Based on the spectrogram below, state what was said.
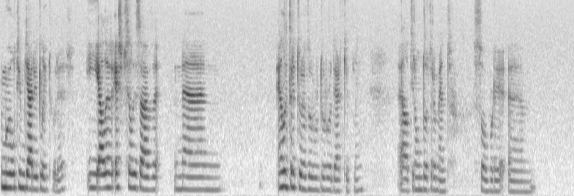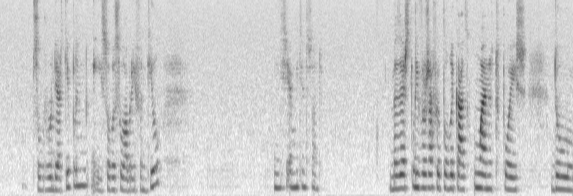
no meu último diário de leituras e ela é especializada na em literatura do, do Rudyard Kipling. Ela tirou um doutoramento sobre um, sobre Rudyard Kipling e sobre a sua obra infantil é muito interessante. Mas este livro já foi publicado um ano depois do,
